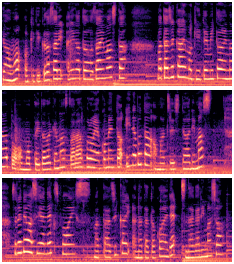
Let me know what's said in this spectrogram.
今日もお聴きくださりありがとうございました。また次回も聞いてみたいなと思っていただけましたらフォローやコメントいいねボタンお待ちしております。それでは See you next voice また次回あなたと声でつながりましょう。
